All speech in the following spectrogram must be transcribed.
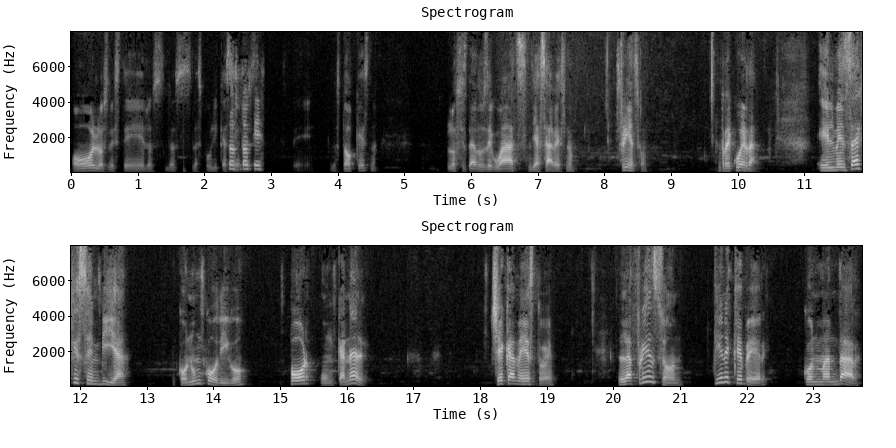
O los, este, los, las publicaciones. Los toques. Este, los toques, ¿no? Los estados de WhatsApp, ya sabes, ¿no? Friendzone. Recuerda, el mensaje se envía con un código por un canal. Chécame esto, ¿eh? La friendzone tiene que ver con mandar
